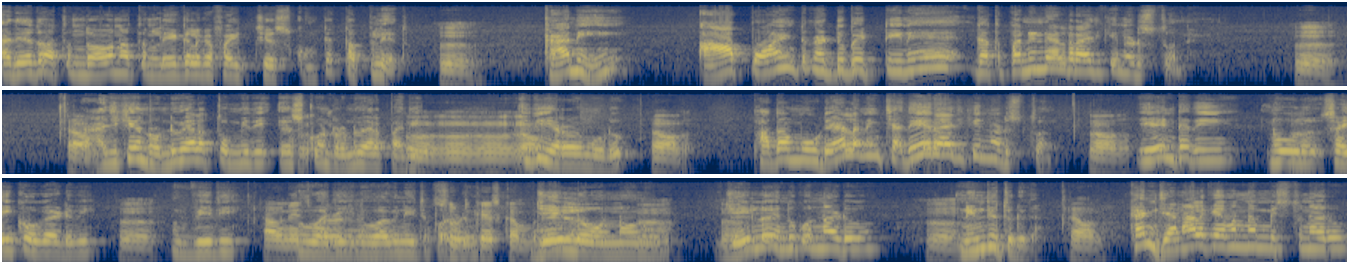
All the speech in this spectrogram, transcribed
అదేదో అతని దోవన అతను లీగల్గా ఫైట్ చేసుకుంటే తప్పులేదు. ఉమ్. కానీ ఆ పాయింట్ నడ్డు పెట్టినే గత పన్నెండేళ్ళ రాజకీయం నడుస్తుంది. రాజకీయం రెండు వేల తొమ్మిది వేసుకోండి రెండు వేల పది. ఇది ఇరవై మూడు. పదమూడేళ్ళ నుంచి అదే రాజకీయం నడుస్తుంది. ఏంటది? నువ్వు సైకో గడివి. ఉమ్. నువ్వు ఇది నువ్వు అది నువ్వు అవినీతి. జైల్లో ఉన్నావు నువ్వు. జైల్లో ఎందుకు ఉన్నాడు నిందితుడిగా. కానీ జనాలకు ఏమన్నా నమ్మిస్తున్నారు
